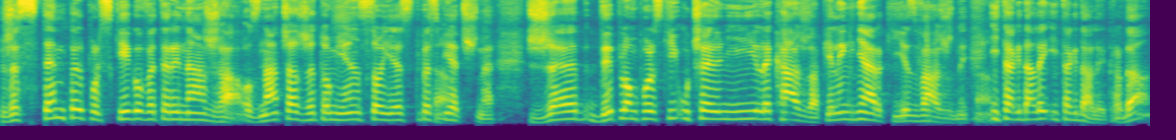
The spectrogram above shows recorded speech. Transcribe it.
Że stempel polskiego weterynarza oznacza, że to mięso jest bezpieczne, że dyplom polskiej uczelni lekarza, pielęgniarki jest ważny i tak dalej, i tak dalej, prawda?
